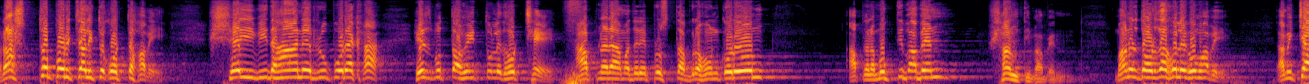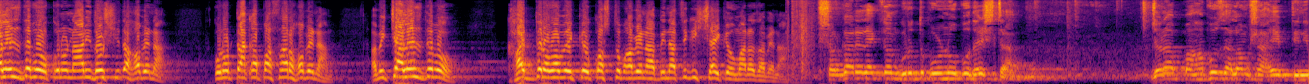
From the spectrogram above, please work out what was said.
রাষ্ট্র পরিচালিত করতে হবে। সেই বিধানের রূপরেখা হিজবুত তাহিদ তুলে ধরছে। আপনারা আমাদের এই প্রস্তাব গ্রহণ করুন। আপনারা মুক্তি পাবেন, শান্তি পাবেন। মানুষ দরজা খুলে ঘুমাবে। আমি চ্যালেঞ্জ দেব, কোনো নারী ধর্ষিতা হবে না, কোনো টাকা পাচার হবে না। আমি চ্যালেঞ্জ দেব, খাদ্যের অভাবে কেউ কষ্ট পাবে না, বিনা চিকিৎসায় কেউ মারা যাবে না। সরকারের একজন গুরুত্বপূর্ণ উপদেষ্টা, জনাব মাহফুজ আলম সাহেব, তিনি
